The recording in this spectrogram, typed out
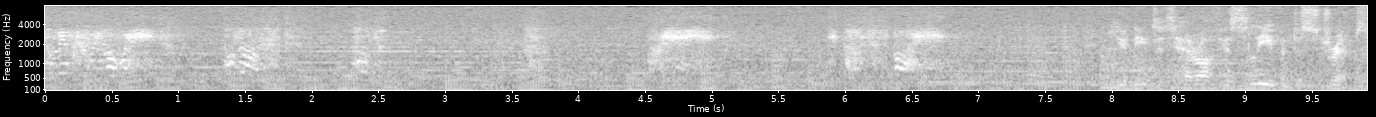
hold on hold on You need to tear off your sleeve into strips.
